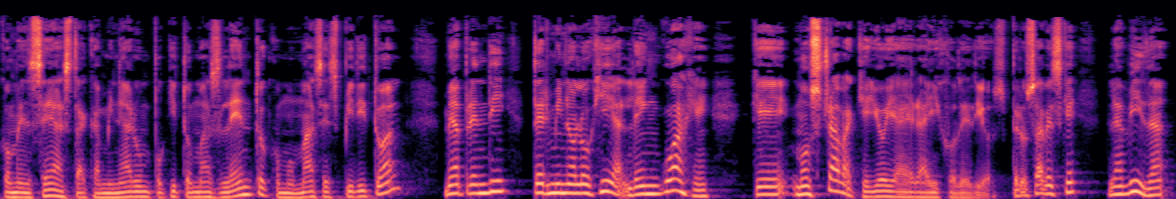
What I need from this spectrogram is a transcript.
comencé hasta caminar un poquito más lento, como más espiritual, me aprendí terminología, lenguaje que mostraba que yo ya era hijo de Dios. Pero sabes qué? La vida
